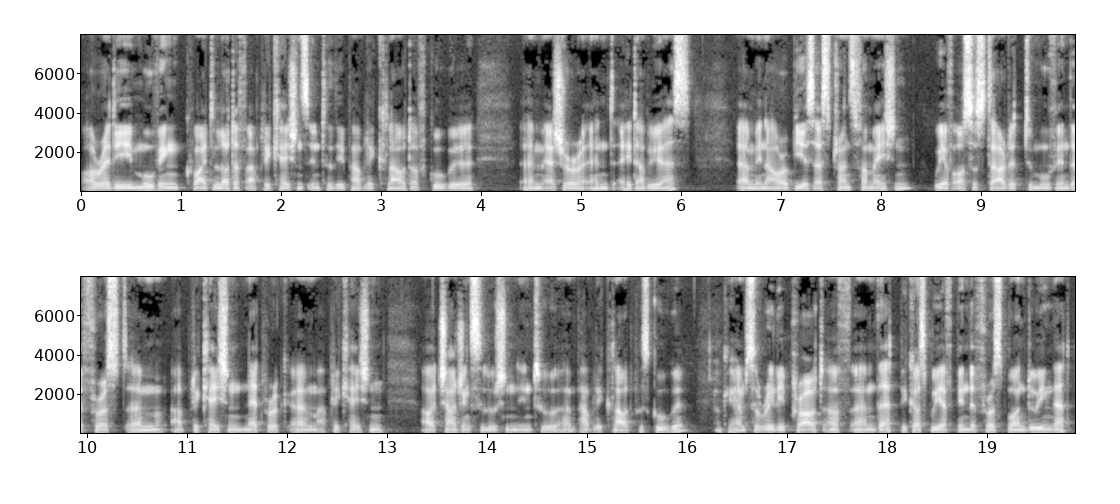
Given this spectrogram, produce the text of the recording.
already moving quite a lot of applications into the public cloud of Google, um, Azure, and AWS um, in our BSS transformation. We have also started to move in the first um, application network um, application, our charging solution into um, public cloud with Google. Okay. I'm so really proud of um, that because we have been the first one doing that.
